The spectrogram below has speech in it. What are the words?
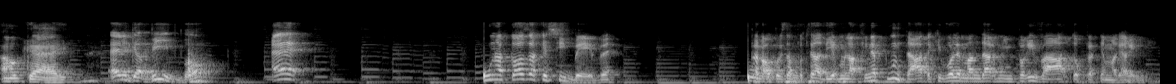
Ok. Elga Bimbo? È una cosa che si beve. Però questa poteva dirmela a fine puntata. Chi vuole mandarmi in privato, perché magari.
